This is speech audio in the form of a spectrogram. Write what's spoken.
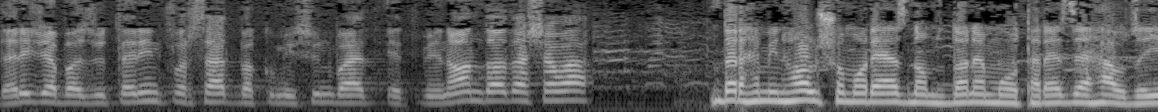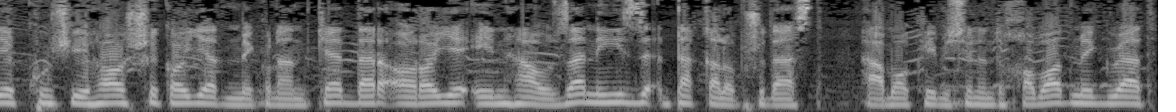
در اینجا به زودترین فرصت به کمیسیون باید اطمینان داده شود. در همین حال شماره از نامزدان معترض حوزه کوشی ها شکایت می کنند که در آرای این حوزه نیز تقلب شده است. اما کمیسیون انتخابات می‌گوید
